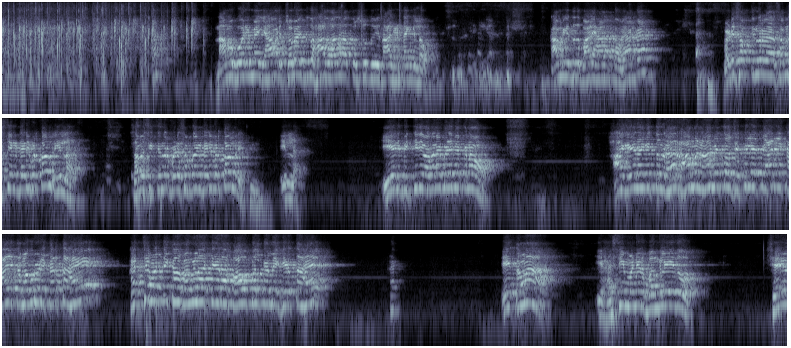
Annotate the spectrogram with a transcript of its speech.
ನಮ್ಮ ಗೋರಿ ಮ್ಯಾಗ ಯಾವ ಚಲೋ ಇದ್ದು ಹಾದು ಹೋದ್ರ ಹತ್ತು ಸುದ್ದು ನಾಳೆ ಹಿಂಟಂಗಿಲ್ಲ ಅವು. ಕಾಮಿಗೆ ಇದ್ದದ್ದು ಬಾಳೆ ಹಾಳಾಗ್ತಾವ. ಯಾಕ? ಬಡಿ ಸೊಪ್ಪು ತಿಂದ್ರ ಸಮಸ್ಯೆ ಡೈರಿ ಬರ್ತಾವನ್ರಿ? ಇಲ್ಲ. ಸಮಸ್ಯೆ ತಿಂದ್ರ ಬಡಿ ಸೊಪ್ಪದಂಗ ಡೈರಿ ಬರ್ತಾವನ್ರಿ? ಇಲ್ಲ. ಏನ್ ಬಿತ್ತಿದೀವಿ ಅದನ್ನ ಬೆಳಿಬೇಕು ನಾವು. ಹಾಗೇನಾಗಿತ್ತಂದ್ರ ರಾಮ ನಾಮಿतो ಜಪಿಲೆ ಪ್ಯಾರಿ ಕಾಯಕ ಮಗರೂರಿ ಕರ್ತಾ ಹೈ, ಕಚ್ಚೆ ಮಟ್ಟಿ ಕಾ ಬಂಗ್ಲಾ ತೇರ ಪಾವ ಪಲ್ಕ ಮೇ ಗಿರ್ತಾ ಹೈ. ಏ ತಮ್ಮ ಈ ಹಸಿ ಮಣ್ಣಿನ ಬಂಗ್ಲೆ ಇದು. ಶರೀರ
